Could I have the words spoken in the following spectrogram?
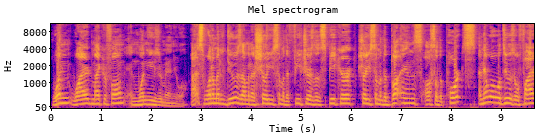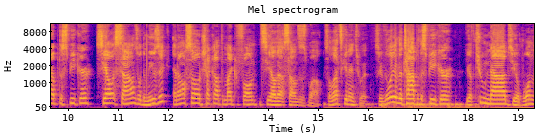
one wired microphone, and one user manual. All right, so what I'm going to do is I'm going to show you some of the features of the speaker, show you some of the buttons, also the ports, and then what we'll do is we'll fire up the speaker, see how it sounds with the music, and also check out the microphone and see how that sounds as well. So let's get into it. So if you look at the top of the speaker, you have two knobs. You have one on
